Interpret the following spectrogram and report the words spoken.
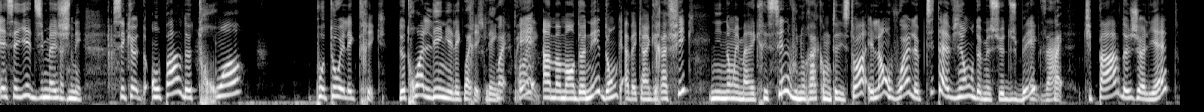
essayer d'imaginer. c'est que on parle de trois poteaux électriques, de trois lignes électriques. Ouais, lignes. Ouais. Et à un moment donné, donc, avec un graphique, Ninon et Marie-Christine, vous nous racontez l'histoire. Et là, on voit le petit avion de M. Dubé Exact. Qui part de Joliette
